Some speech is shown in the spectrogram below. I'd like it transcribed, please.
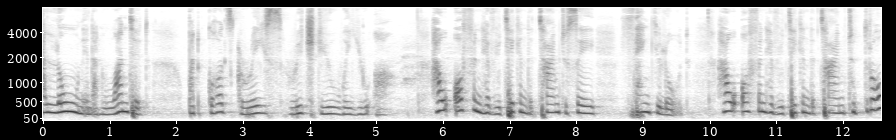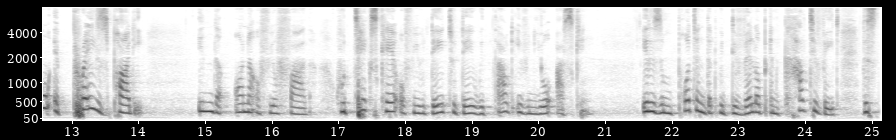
alone and unwanted, but God's grace reached you where you are. How often have you taken the time to say, Thank you, Lord? How often have you taken the time to throw a praise party in the honor of your Father who takes care of you day to day without even your asking? It is important that we develop and cultivate this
